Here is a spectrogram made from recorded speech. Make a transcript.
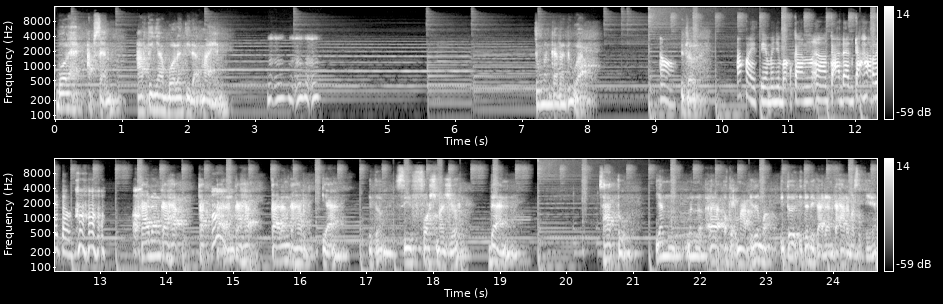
boleh absen artinya boleh tidak main. Cuman karena dua. Oh. Gitu. Apa itu yang menyebabkan uh, keadaan kahar itu? keadaan kahar, keadaan kahar, keadaan kahar ya, itu si force majeure. Dan satu yang uh, oke okay, maaf itu itu itu di keadaan kahar maksudnya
